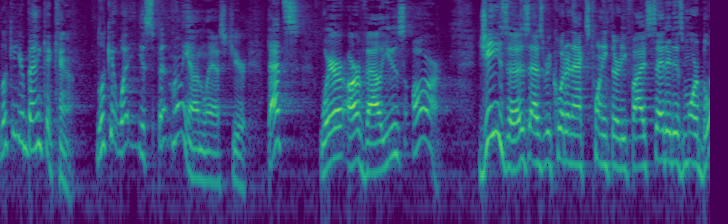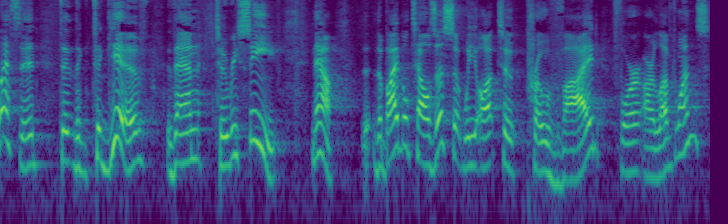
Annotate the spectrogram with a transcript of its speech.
Look at your bank account. Look at what you spent money on last year. That's where our values are. Jesus, as recorded in Acts 20 35, said it is more blessed to, to give than to receive. Now, the Bible tells us that we ought to provide for our loved ones.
